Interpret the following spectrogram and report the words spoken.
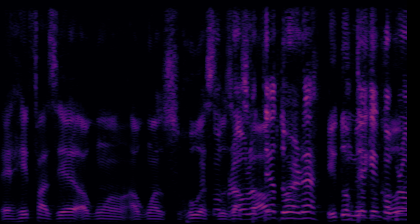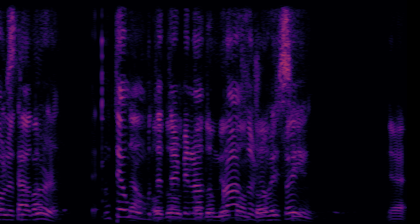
é, refazer alguma- algumas ruas dos cobrar o asfaltos. loteador, né? E do Não tem que Milton cobrar o Torres estava- loteador? Não tem um Não, o do- determinado o do Milton prazo, João, Torres, aí? sim. É.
